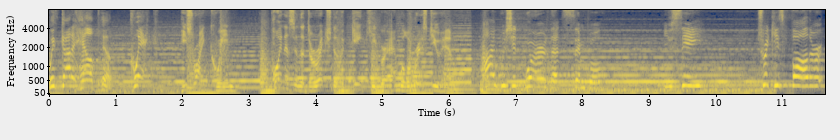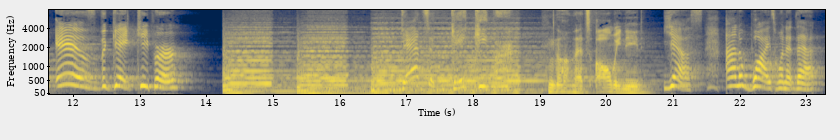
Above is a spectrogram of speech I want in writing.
We've got to help him. Quick! He's right, Queen. Point us in the direction of the gatekeeper and we'll rescue him. I wish it were that simple. You see, Tricky's father is the gatekeeper. Dad's a gatekeeper? No, that's all we need. Yes, and a wise one at that.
